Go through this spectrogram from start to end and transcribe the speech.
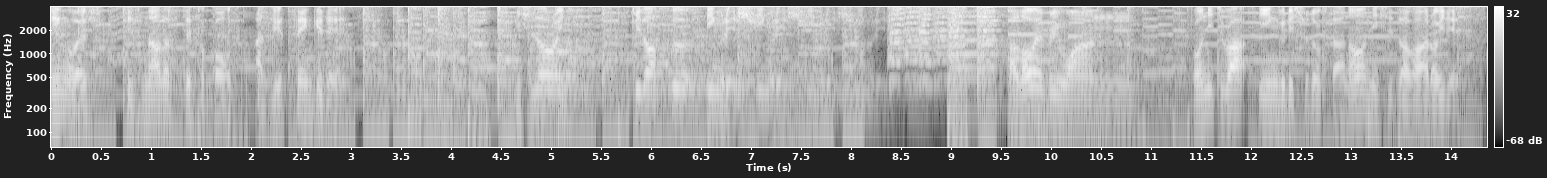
English is not as difficult as you think it is. 西澤ロイのスキドアップ English, English. Hello everyone. こんにちは。イングリッシュドクターの西澤ロイです。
